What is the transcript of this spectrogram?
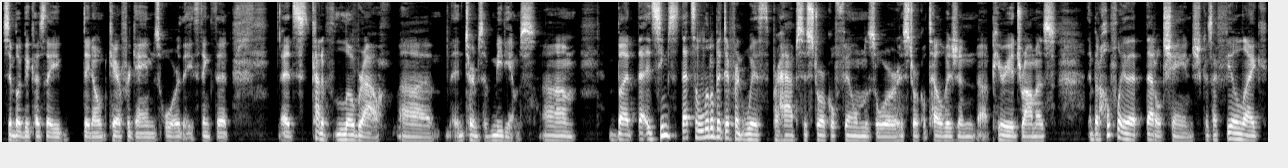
simply because they they don't care for games or they think that it's kind of lowbrow uh, in terms of mediums. Um, but it seems that's a little bit different with perhaps historical films or historical television uh, period dramas but hopefully that that'll change because i feel like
